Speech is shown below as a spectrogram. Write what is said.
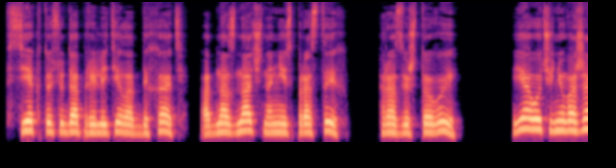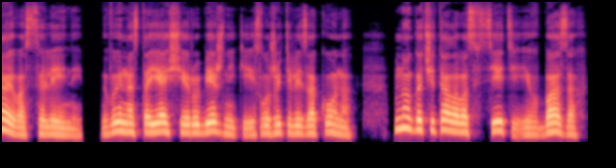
«Все, кто сюда прилетел отдыхать, однозначно не из простых, разве что вы, я очень уважаю вас, Селейный. Вы настоящие рубежники и служители закона. Много читала вас в сети и в базах.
